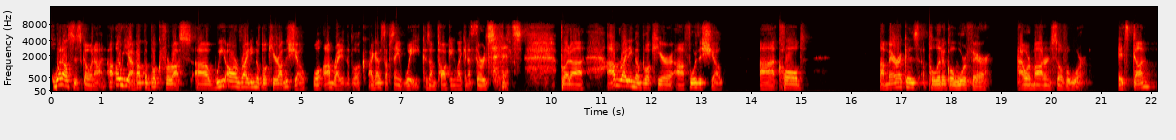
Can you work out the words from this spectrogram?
what else is going on? Uh, oh, yeah, about the book for us. Uh, we are writing a book here on the show. Well, I'm writing the book. I got to stop saying we because I'm talking like in a third sense. But uh, I'm writing a book here uh, for the show uh, called America's Political Warfare Our Modern Civil War. It's done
